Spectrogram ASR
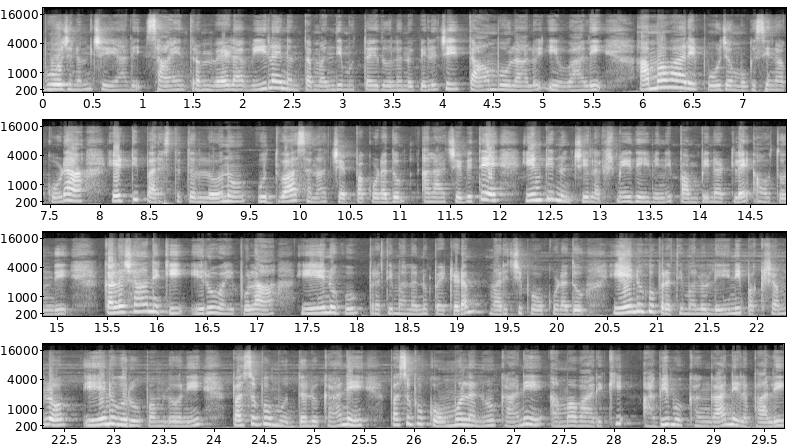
భోజనం చేయాలి. సాయంత్రం వేళ వీలైనంత మంది ముత్తైదువులను పిలిచి తాంబూలాలు ఇవ్వాలి. అమ్మవారి పూజ ముగిసినా కూడా ఎట్టి పరిస్థితుల్లోనూ ఉద్వాసన చెప్పకూడదు. అలా చెబితే ఇంటి నుంచి లక్ష్మీదేవిని పంపినట్లే అవుతుంది. కలశానికి ఇరువైపులా ఏనుగు ప్రతిమలను పెట్టడం మరిచిపోకూడదు. ఏనుగు ప్రతిమలు లేని పక్షంలో ఏనుగు రూపంలోని పసుపు ముద్దలు కానీ పసుపు కొమ్ములను కానీ అమ్మవారికి అభిముఖంగా నిలపాలి.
